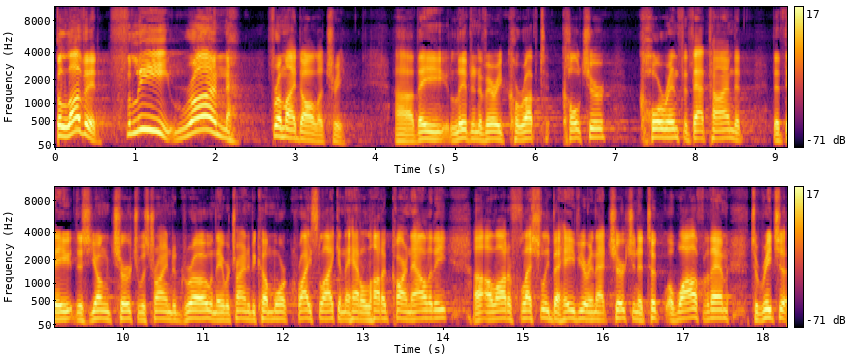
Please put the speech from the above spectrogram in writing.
Beloved, flee, run from idolatry. Uh, they lived in a very corrupt culture. Corinth at that time, that that they, this young church was trying to grow and they were trying to become more Christ like, and they had a lot of carnality, uh, a lot of fleshly behavior in that church, and it took a while for them to reach a,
